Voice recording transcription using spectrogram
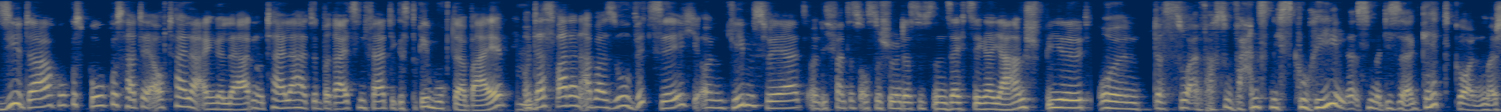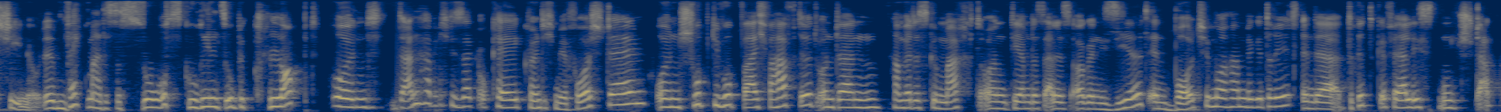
siehe da, Hokus Pokus hatte er auch Tyler eingeladen. Und Tyler hatte bereits ein fertiges Drehbuch dabei. Mhm. Und das war dann aber so witzig und liebenswert. Und ich fand das auch so schön, dass es in den 60er Jahren spielt. Und das so einfach so wahnsinnig skurril ist mit dieser Get-Gone-Maschine. Und im Wegmachen, das ist so so skurril, so bekloppt. Und dann habe ich gesagt, okay, könnte ich mir vorstellen. Und schwuppdiwupp war ich verhaftet und dann haben wir das gemacht und die haben das alles organisiert. In Baltimore haben wir gedreht, in der drittgefährlichsten Stadt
